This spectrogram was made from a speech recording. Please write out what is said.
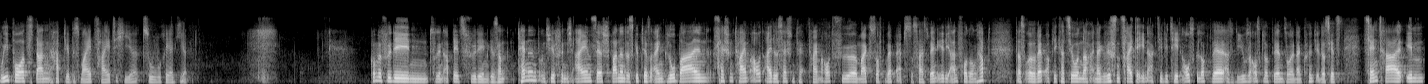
Reports, dann habt ihr bis Mai Zeit, hier zu reagieren. Kommen wir für den, zu den Updates für den gesamten Tenant und hier finde ich eins sehr spannend. Es gibt jetzt einen globalen Session Timeout, Idle Session Timeout für Microsoft Web Apps. Das heißt, wenn ihr die Anforderung habt, dass eure Web-Applikationen nach einer gewissen Zeit der Inaktivität ausgelockt werden, also die User ausgelockt werden sollen, dann könnt ihr das jetzt zentral im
